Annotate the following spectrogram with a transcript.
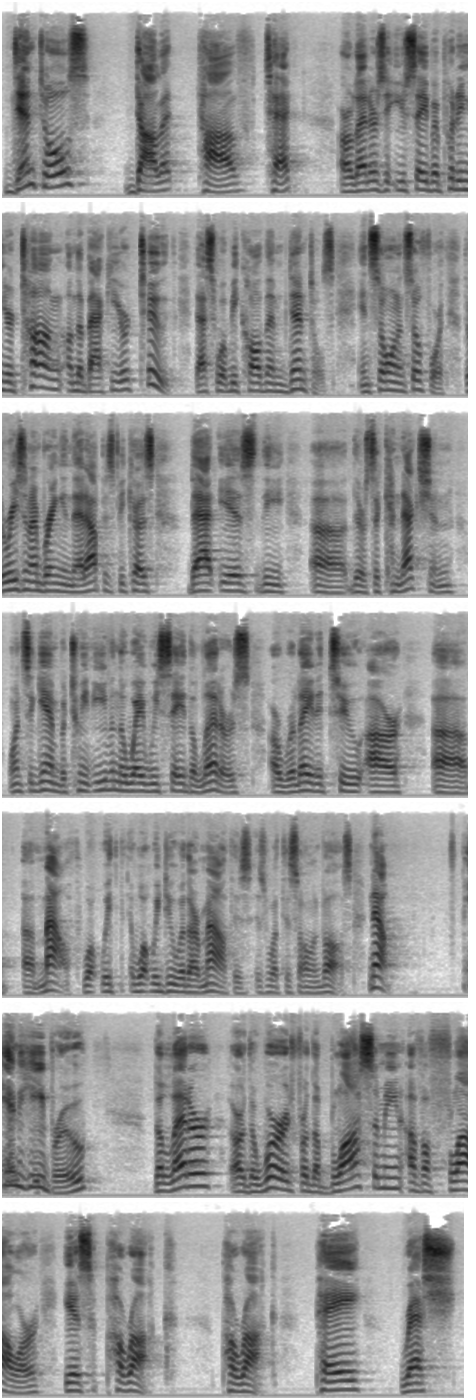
Dentals, Dalet, Tav, Tet, are letters that you say by putting your tongue on the back of your tooth. That's what we call them dentals, and so on and so forth. The reason I'm bringing that up is because that is the, uh, there's a connection, once again, between even the way we say the letters are related to our uh, uh, mouth. What we, what we do with our mouth is, is what this all involves. Now, in Hebrew, the letter or the word for the blossoming of a flower is parak. parak. Pei, resh,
